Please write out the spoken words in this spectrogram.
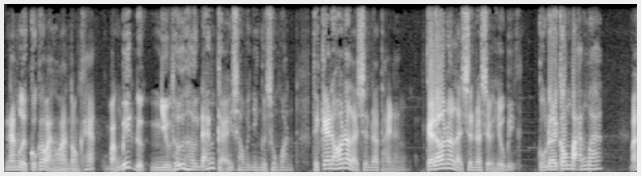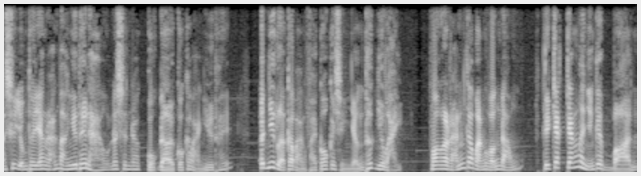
Năng lực của các bạn hoàn toàn khác. Bạn biết được nhiều thứ hơn đáng kể so với những người xung quanh. Thì cái đó nó lại sinh ra tài năng. Cái đó nó lại sinh ra sự hiểu biết. Cuộc đời công bằng mà. Bạn sử dụng thời gian rảnh bạn như thế nào, nó sinh ra cuộc đời của các bạn như thế. Ít nhất là các bạn phải có cái sự nhận thức như vậy. Hoặc là rảnh các bạn vận động. Thì chắc chắn là những cái bệnh,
